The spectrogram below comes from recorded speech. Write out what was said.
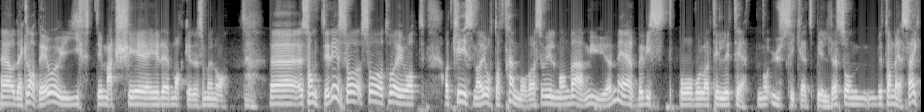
Eh, og det er klart det er jo giftig match i, i det markedet som er nå. Eh, samtidig så, så tror jeg jo at, at krisen har gjort at fremover så vil man være mye mer bevisst på volatiliteten og usikkerhetsbildet som vi tar med seg.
